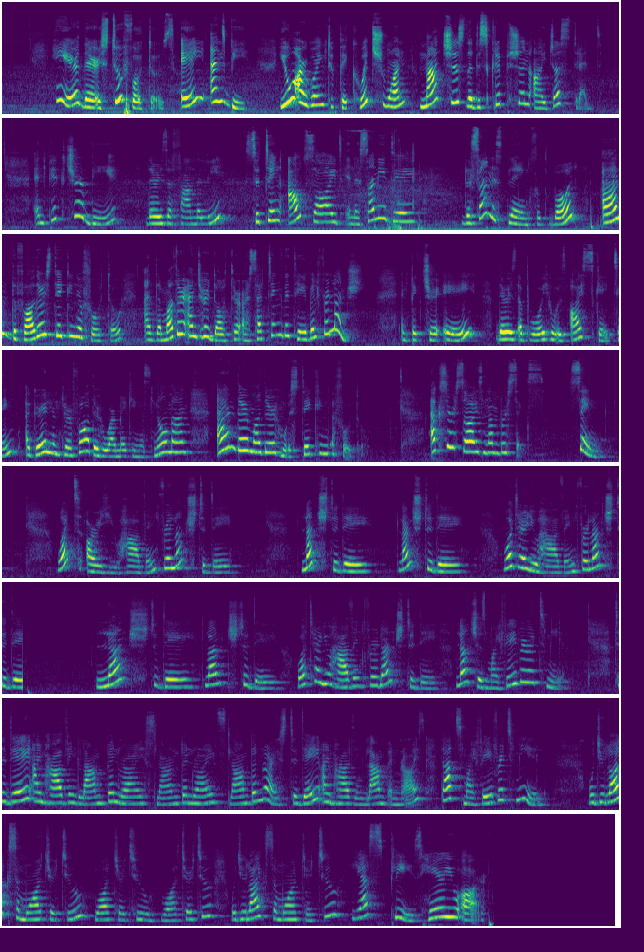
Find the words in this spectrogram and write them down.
Here there is two photos, A and B. You are going to pick which one matches the description I just read. In picture B, there is a family sitting outside in a sunny day. The son is playing football and the father is taking a photo, and the mother and her daughter are setting the table for lunch. In picture A, there is a boy who is ice skating, a girl and her father who are making a snowman, and their mother who is taking a photo. Exercise number six Sing. What are you having for lunch today? Lunch today, lunch today. What are you having for lunch today? Lunch today, lunch today. What are you having for lunch today? Lunch is my favorite meal. Today I'm having lamb and rice, lamb and rice, lamb and rice. Today I'm having lamb and rice. That's my favorite meal. Would you like some water too? Water too, water too. Would you like some water too? Yes, please. Here you are.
